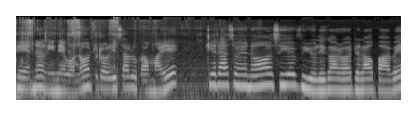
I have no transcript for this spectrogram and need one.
ဖဲအနံ့လေးနဲ့ပေါ့နော်တော်တော်လေးစားလို့ကောင်းပါတယ် ကဲဒါဆိုရင်တော့ဆီးရဲ့ဗီဒီယိုလေးကတော့ဒီလောက်ပါပဲ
